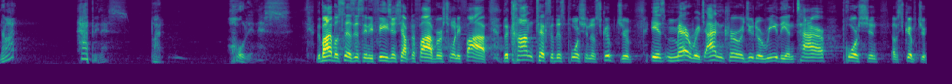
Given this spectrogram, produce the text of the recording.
Not happiness, but holiness. The Bible says this in Ephesians chapter 5, verse 25. The context of this portion of scripture is marriage. I encourage you to read the entire portion of scripture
